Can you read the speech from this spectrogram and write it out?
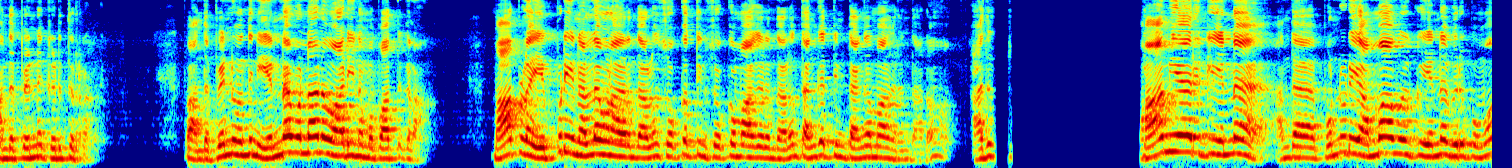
அந்த பெண்ணை கெடுத்துடுறாங்க. இப்போ அந்த பெண் வந்து நீ என்ன பண்ணாலும் வாடி நம்ம பார்த்துக்கலாம். மாப்பிள்ளை எப்படி நல்லவனாக இருந்தாலும் சொக்கத்தின் சொக்கமாக இருந்தாலும் தங்கத்தின் தங்கமாக இருந்தாலும் அது மாமியாருக்கு என்ன அந்த பொண்ணுடைய அம்மாவுக்கு என்ன விருப்பமோ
